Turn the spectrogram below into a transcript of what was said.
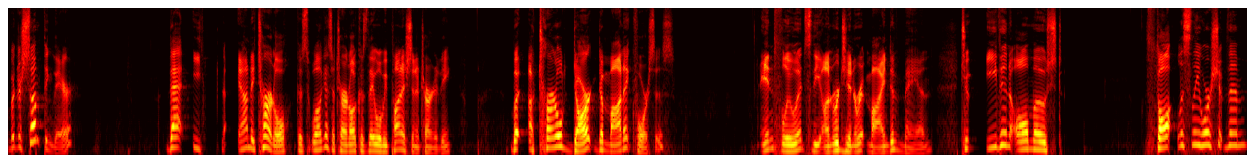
but there's something there that not eternal, because well, I guess eternal because they will be punished in eternity, but eternal dark demonic forces influence the unregenerate mind of man to even almost thoughtlessly worship them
